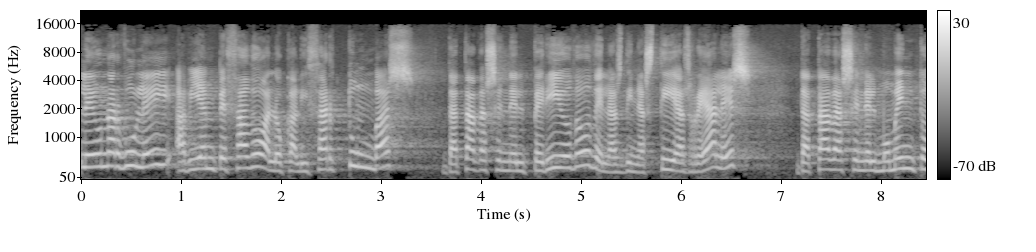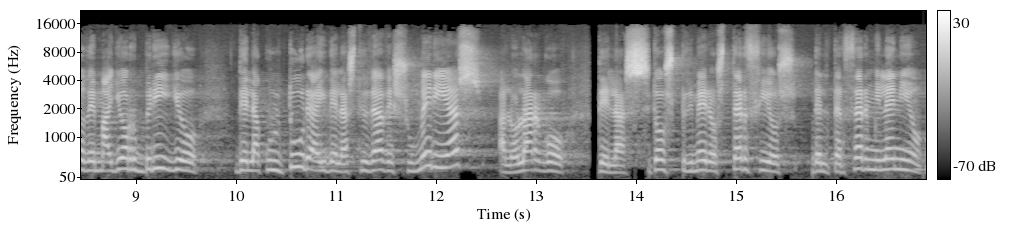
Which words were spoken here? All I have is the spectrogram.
Leonard Bulley había empezado a localizar tumbas datadas en el período de las dinastías reales, datadas en el momento de mayor brillo de la cultura y de las ciudades sumerias a lo largo de los dos primeros tercios del tercer milenio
